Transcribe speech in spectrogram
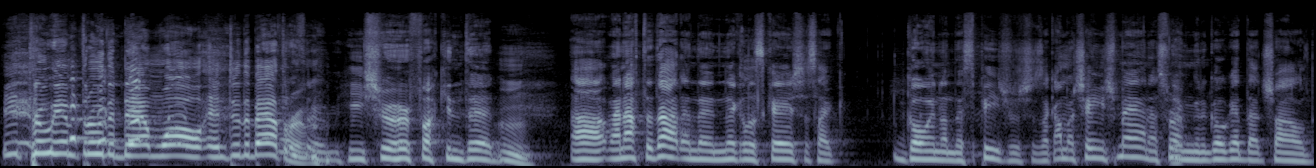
he threw him through the damn wall into the bathroom. He sure fucking did. Hmm. Uh, and after that, and then Nicolas Cage is like going on the speech, which is like, "I'm a changed man. That's right. I'm gonna go get that child."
